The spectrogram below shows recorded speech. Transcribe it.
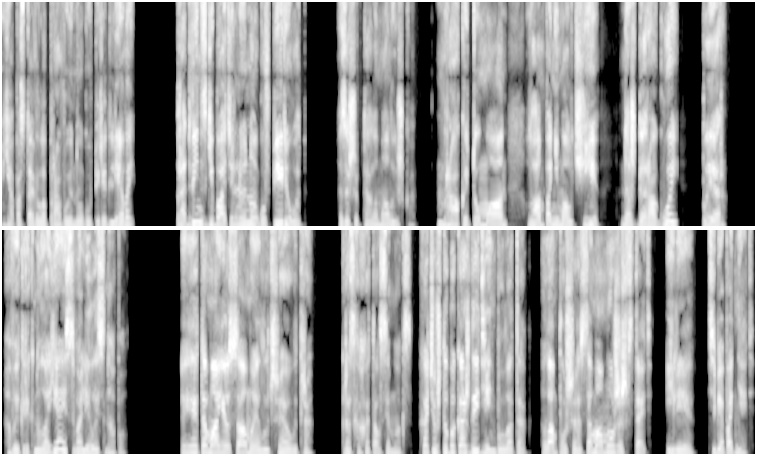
Я поставила правую ногу перед левой, «Продвинь сгибательную ногу вперед!» — зашептала малышка. «Мрак и туман! Лампа, не молчи! Наш дорогой Пэр!» — выкрикнула я и свалилась на пол. «Это мое самое лучшее утро!» — расхохотался Макс. «Хочу, чтобы каждый день было так. Лампуша, сама можешь встать? Или тебя поднять?»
